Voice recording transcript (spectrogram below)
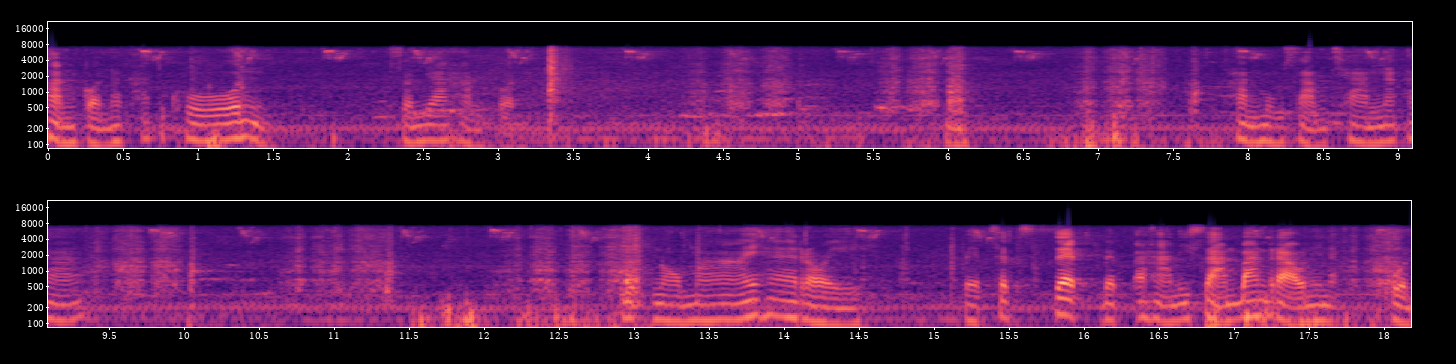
หั่นก่อนนะคะทุกคน สัญญาหั่นก่อน หั่นหมูสามชั้นนะคะหมกหน่อไม้ให้อร่อย แบบแซ่บๆแบบอาหารอีสานบ้านเรานี่นะทุกคน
